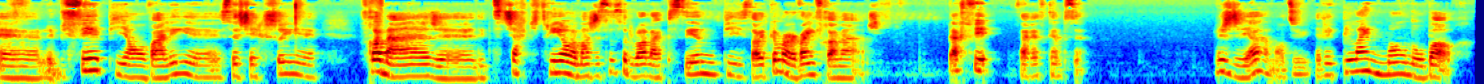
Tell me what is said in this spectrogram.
euh, le buffet, puis on va aller euh, se chercher fromage, des petites charcuteries. On va manger ça sur le bord de la piscine, puis ça va être comme un vin fromage. Parfait, ça reste comme ça. Là, je dis Ah mon Dieu, il y avait plein de monde au bar.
